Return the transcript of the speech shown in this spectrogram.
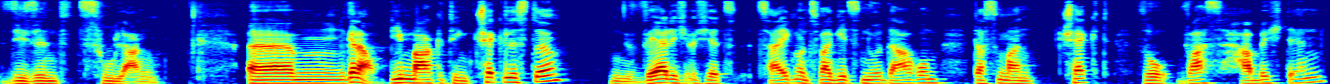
sie sind zu lang. Ähm, genau, die Marketing-Checkliste werde ich euch jetzt zeigen. Und zwar geht es nur darum, dass man checkt, so was habe ich denn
